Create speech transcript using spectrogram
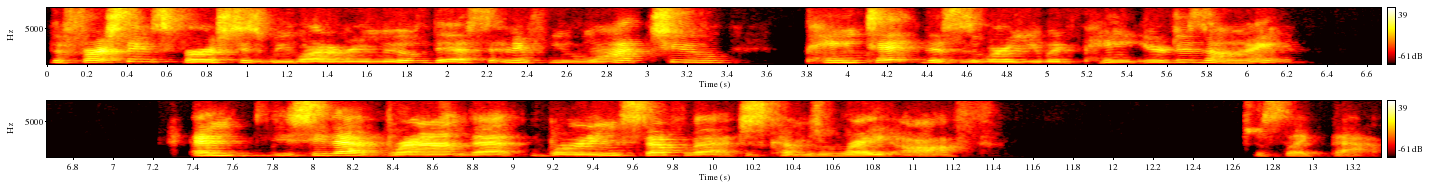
the first things first is we want to remove this. And if you want to paint it, this is where you would paint your design. And you see that brown, that burning stuff, that just comes right off. Just like that.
